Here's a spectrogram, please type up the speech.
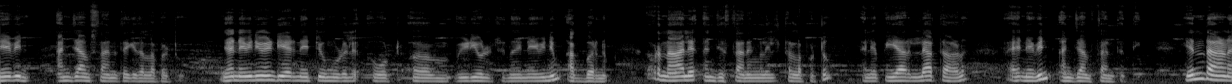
നെവിൻ അഞ്ചാം സ്ഥാനത്തേക്ക് തള്ളപ്പെട്ടു. ഞാൻ നെവിന് വേണ്ടിയായിരുന്നു ഏറ്റവും കൂടുതൽ വോട്ട് വീഡിയോ ഇട്ടിരുന്നത് നെവിനും അക്ബറിനും. അവർ നാല് അഞ്ച് സ്ഥാനങ്ങളിൽ തള്ളപ്പെട്ടു. അല്ലെ പി ആർ ഇല്ലാത്ത ആൾ നെവിൻ അഞ്ചാം സ്ഥാനത്തെത്തി. എന്താണ്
